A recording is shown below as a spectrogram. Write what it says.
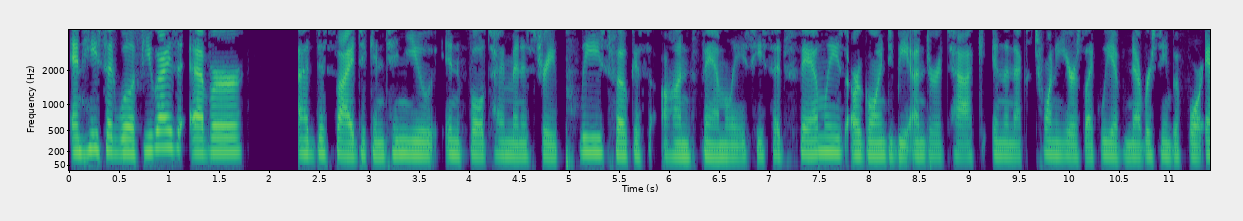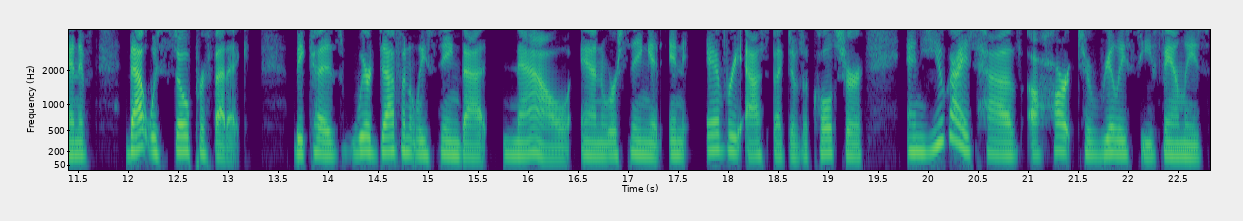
And he said, well, if you guys ever uh, decide to continue in full time ministry, please focus on families. He said families are going to be under attack in the next 20 years like we have never seen before. And if that was so prophetic, because we're definitely seeing that now and we're seeing it in every aspect of the culture. And you guys have a heart to really see families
